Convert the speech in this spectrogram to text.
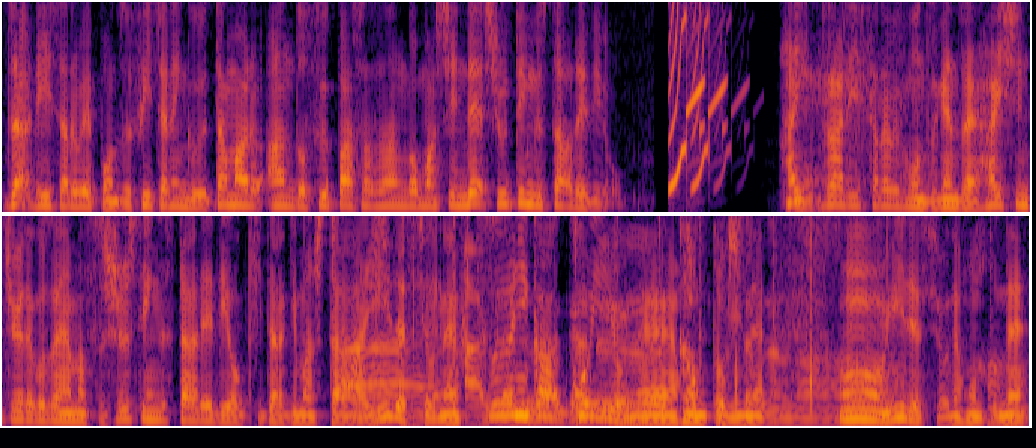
ザ・リーサル・ウェポンズフィーチャリング歌丸スーパーサザンゴマシンでシューティングスター・レディオ。はい、ザ・リーサル・ウェポンズ現在配信中でございます。シューティングスター・レディオをお聞きいただきましたはいいいですよね。普通にかっこいいよね本当にね。うんいいですよね本当ね。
